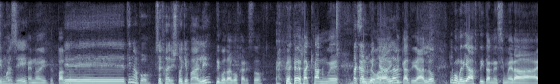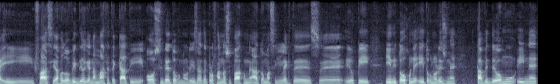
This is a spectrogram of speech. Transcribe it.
Έτσι μαζί. Εννοείται, πάντα. Ε, τι να πω. Σε ευχαριστώ και πάλι. Τίποτα, εγώ ευχαριστώ. θα κάνουμε, Θα κάνουμε σύντομα κι άλλα. και κάτι άλλο. Λοιπόν, παιδιά, αυτή ήταν σήμερα η φάση, αυτό το βίντεο, για να μάθετε κάτι όσοι δεν το γνωρίζατε. Προφανώς υπάρχουν άτομα, συλλέκτες, ε, οι οποίοι ήδη το έχουν ή το γνωρίζουν. Τα βίντεό μου είναι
